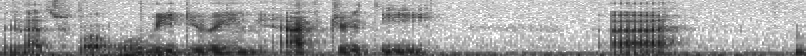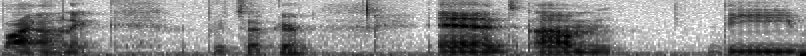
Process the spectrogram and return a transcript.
and that's what we'll be doing after the uh, Bionic boots up here. And um, the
